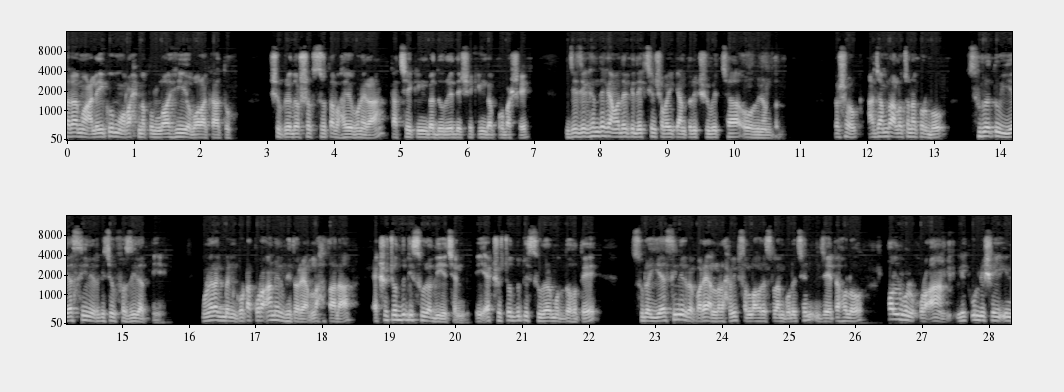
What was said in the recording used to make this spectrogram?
আসসালামু আলাইকুম ওরহমতুল্লাহি ওবরাকাত সুপ্রিয় দর্শক, শ্রোতা, ভাই বোনেরা, কাছে কিংবা দূরে, দেশে কিংবা প্রবাসে, যে যেখান থেকে আমাদেরকে দেখছেন, সবাইকে আন্তরিক শুভেচ্ছা ও অভিনন্দন। দর্শক, আজ আমরা আলোচনা করব সুরাতু ইয়াসিনের কিছু ফজিলাত নিয়ে। মনে রাখবেন, গোটা কোরআনের ভিতরে আল্লাহ তালা একশো চোদ্দটি সুরা দিয়েছেন। এই একশো চোদ্দটি সুরার মধ্যে হতে সুরা ইয়াসিনের ব্যাপারে আল্লাহ হাবিব সাল্লাহ ইসলাম বলেছেন যে, এটা হলো কলবুল কোরআন। লিকুল্লি সেই ইন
